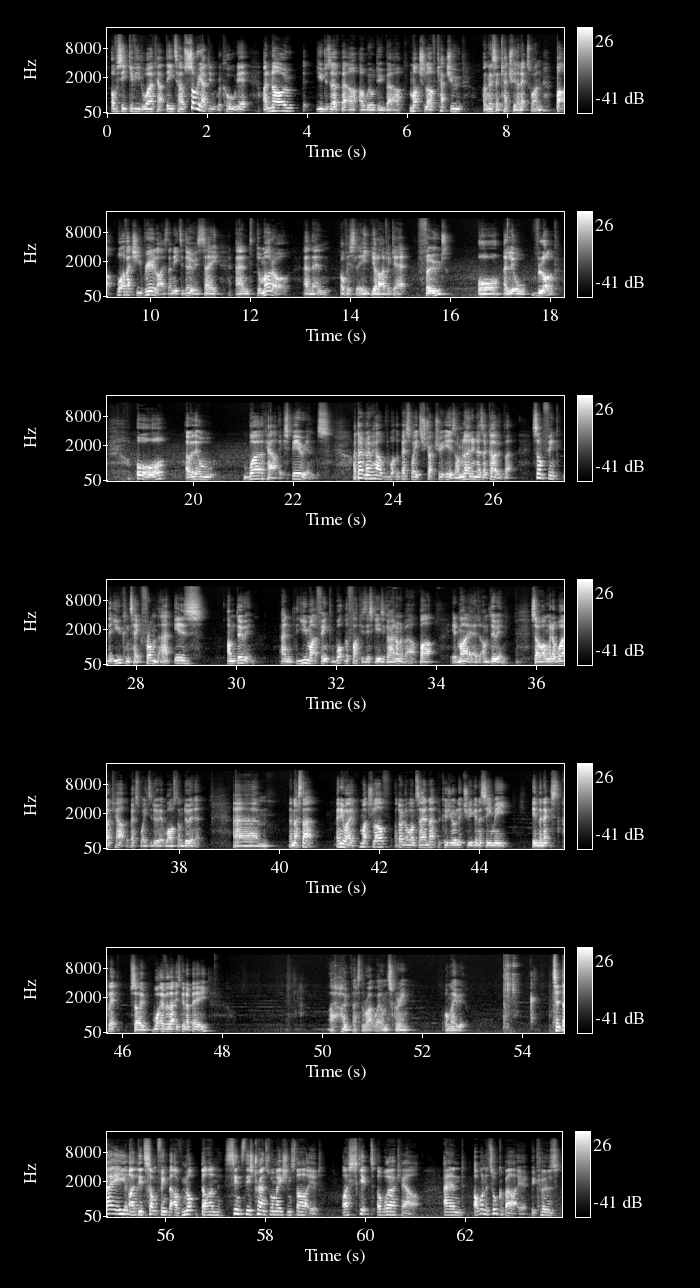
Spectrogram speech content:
obviously give you the workout details. Sorry I didn't record it. I know you deserve better. I will do better. Much love. Catch you. I'm going to say catch you in the next one. But what I've actually realised I need to do is say and tomorrow. And then obviously you'll either get food or a little vlog or a little workout experience. I don't know how what the best way to structure it is. I'm learning as I go, but something that you can take from that is I'm doing. And you might think, what the fuck is this geezer going on about? But in my head, I'm doing. So I'm going to work out the best way to do it whilst I'm doing it. Um, and that's that. Anyway, much love. I don't know why I'm saying that because you're literally going to see me in the next clip. So whatever that is going to be, I hope that's the right way on the screen. Or maybe... Today I did something that I've not done since this transformation started. I skipped a workout and I want to talk about it because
